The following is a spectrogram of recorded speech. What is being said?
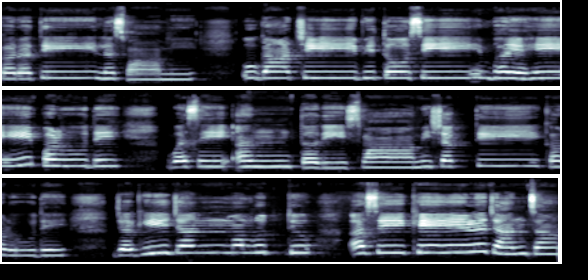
करतील स्वामी. उगाची भितोसी भय हे पळू दे. वसे अंतरी स्वामी शक्ती कळू दे. जगी जन्म मृत्यू असे खेळ ज्यांचा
